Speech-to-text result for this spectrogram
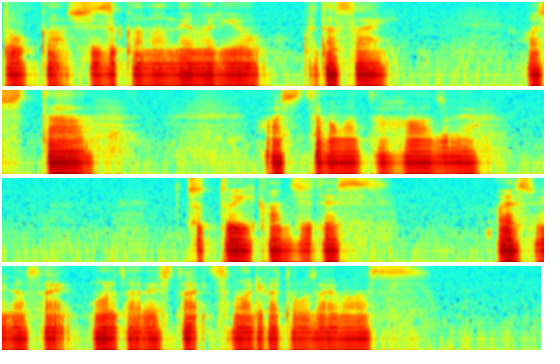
どうか静かな眠りをください。明日明日がまたハードや。ちょっといい感じです。おやすみなさい。モルターでした。いつもありがとうございます。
